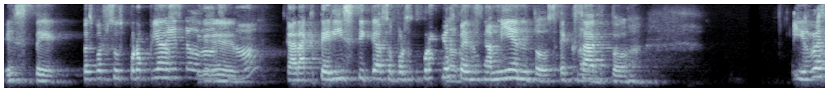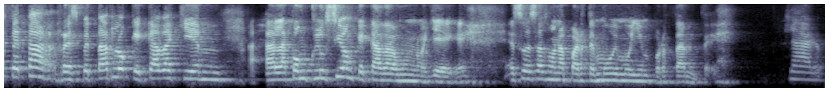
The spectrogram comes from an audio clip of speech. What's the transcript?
este, pues por sus propias Métodos, eh, ¿no? características o por sus propios Claro. pensamientos, exacto. Y respetar, respetar lo que cada quien, a la conclusión que cada uno llegue. Eso esa es una parte muy, muy importante. Claro.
